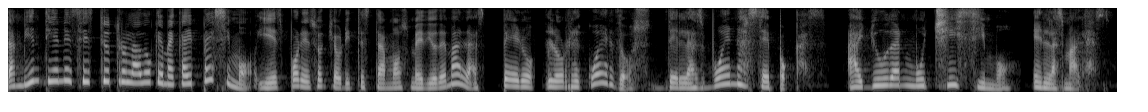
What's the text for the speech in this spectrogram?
También tienes este otro lado que me cae pésimo y es por eso que ahorita estamos medio de malas. Pero los recuerdos de las buenas épocas ayudan muchísimo en las malas.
